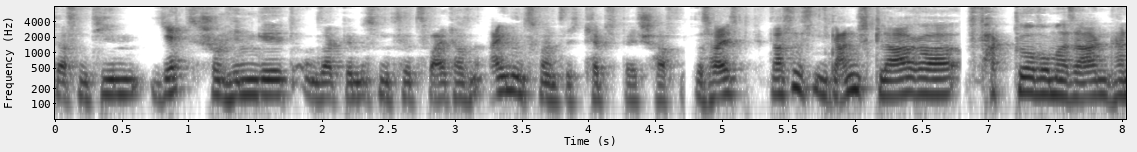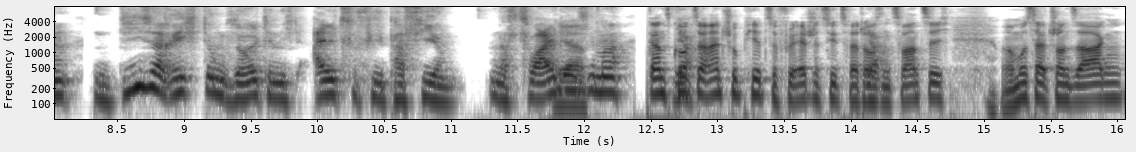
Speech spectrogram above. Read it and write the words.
dass ein Team jetzt schon hingeht und sagt, wir müssen für 2021 Cap Space schaffen. Das heißt, das ist ein ganz klarer Faktor, wo man sagen kann, in dieser Richtung sollte nicht allzu viel passieren. Und das zweite ja. ist immer. Ganz kurzer ja. Einschub hier zur Free Agency 2020. Ja. Man muss halt schon sagen,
